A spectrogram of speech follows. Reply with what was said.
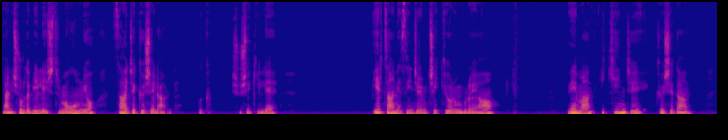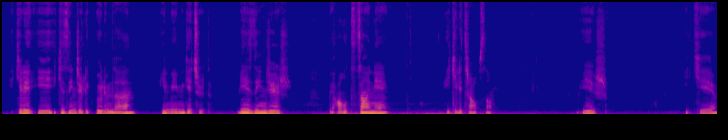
Yani şurada birleştirme olmuyor. Sadece köşelerde. Bakın şu şekilde bir tane zincirimi çekiyorum buraya. Ve hemen ikinci köşeden ikili iki zincirlik bölümden ilmeğimi geçirdim. Bir zincir ve 6 tane ikili trabzan. 1 2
